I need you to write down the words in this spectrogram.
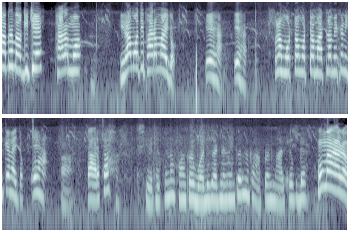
આપણે બગીચે ફાર્મમાં હીરા મોતી ફાર્મમાં. આવી જાઓ એ હા એ હા. પેલા મોટો મોટો માટલો મેકે નીચે આવી જાઓ એ હા. હા. તાર છો? શેઠે કોને ફોન કર્યો? બોડીગાર્ડને નહીં કર્યો કે આપણને મારશે બુડા? હું મારો?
